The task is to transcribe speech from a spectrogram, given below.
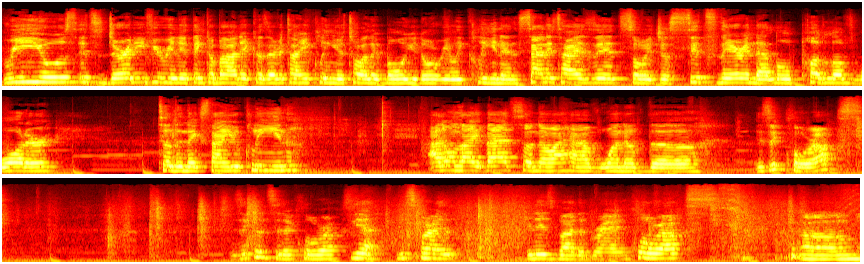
reuse it's dirty if you really think about it because every time you clean your toilet bowl you don't really clean and sanitize it so it just sits there in that little puddle of water till the next time you clean I don't like that, so now I have one of the, is it Clorox? Is it considered Clorox? Yeah, it's by, it is by the brand Clorox. Um,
